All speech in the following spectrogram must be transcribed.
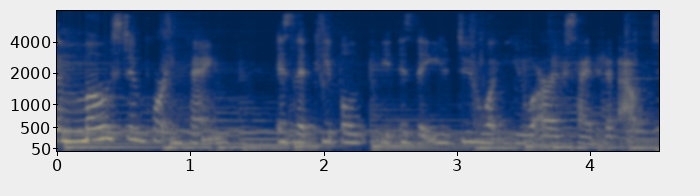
the most important thing is that people is that you do what you are excited about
